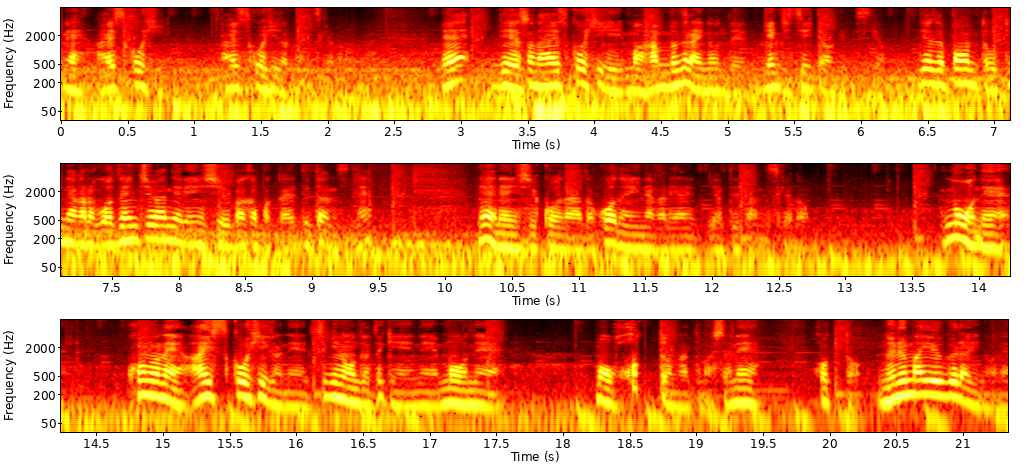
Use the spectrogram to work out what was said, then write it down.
ねアイスコーヒー。アイスコーヒーだったんですけど。ね。でそのアイスコーヒー、まあ、半分ぐらい飲んで現地着いたわけですよ。でポンと起きながら午前中はね練習バカバカやってたんですね。ね練習コーナーとコーナー言いながらやってたんですけど。もうねこのねアイスコーヒーがね次飲んだ時にねもうねもうホットになってましたね。ホット。ぬるま湯ぐらいのね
